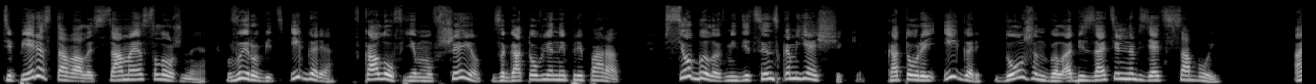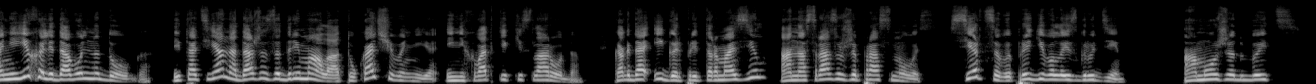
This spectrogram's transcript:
Теперь оставалось самое сложное – вырубить Игоря, вколов ему в шею заготовленный препарат. Все было в медицинском ящике, который Игорь должен был обязательно взять с собой. Они ехали довольно долго, и Татьяна даже задремала от укачивания и нехватки кислорода. Когда Игорь притормозил, она сразу же проснулась. Сердце выпрыгивало из груди. А может быть,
